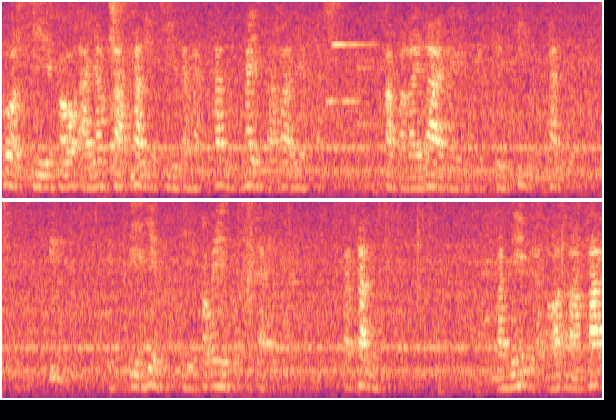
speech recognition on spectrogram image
ก็ทีเขาอายัดทรัพย์ท่านทีนะครับท่านไม่สามารถจะทำอะไรได้ในพื้นที่ท่านสิบปียี่สิบปีเขาไม่สนใจกระทั่งวันนี้เดือดร้อนมาปั๊บ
